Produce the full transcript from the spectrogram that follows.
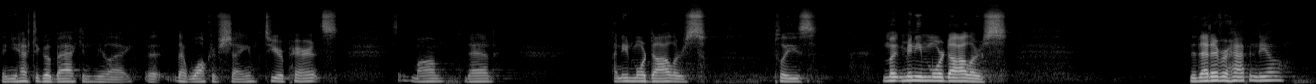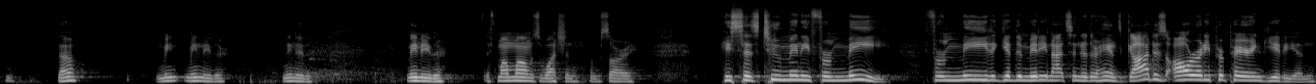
Then you have to go back and be like, that, that walk of shame to your parents. Say, Mom, Dad, I need more dollars, please. M- many more dollars. Did that ever happen to y'all? No? Me, me neither. Me neither. me neither. If my mom's watching, I'm sorry. He says, Too many for me for me to give the Midianites into their hands. God is already preparing Gideon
